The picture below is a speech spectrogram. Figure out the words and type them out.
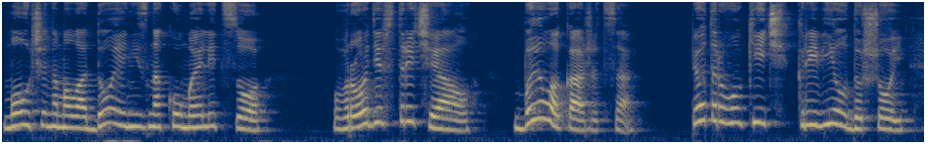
молча на молодое незнакомое лицо. «Вроде встречал. Было, кажется». Петр Лукич кривил душой –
